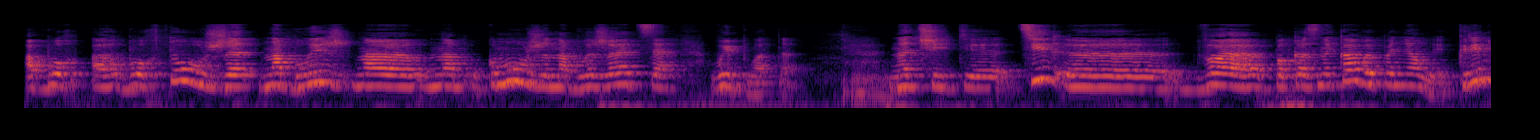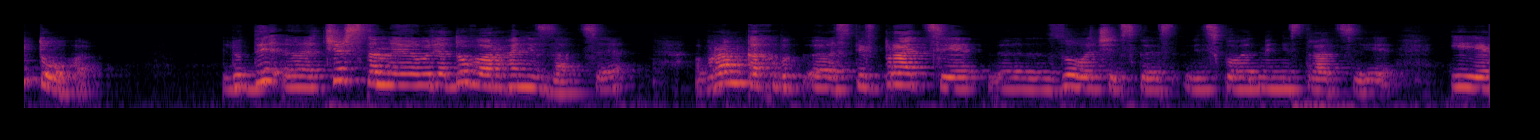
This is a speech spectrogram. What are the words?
або, або хто вже наближ, на, на, кому вже наближається виплата. Значить, е, ці е, два показника ви поняли. Крім того, люди, е, чешська неурядова організація в рамках е, співпраці е, Золочівської військової адміністрації і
